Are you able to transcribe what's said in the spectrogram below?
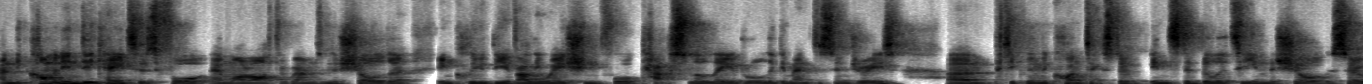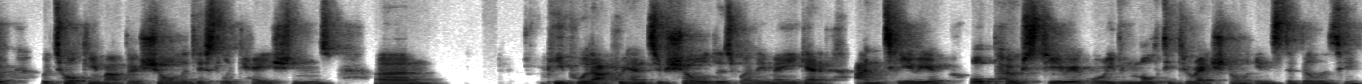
And the common indicators for MR arthrograms in the shoulder include the evaluation for capsular labral ligamentous injuries um, particularly in the context of instability in the shoulder. So we're talking about those shoulder dislocations. Um, people with apprehensive shoulders where they may get anterior or posterior or even multi-directional instability.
